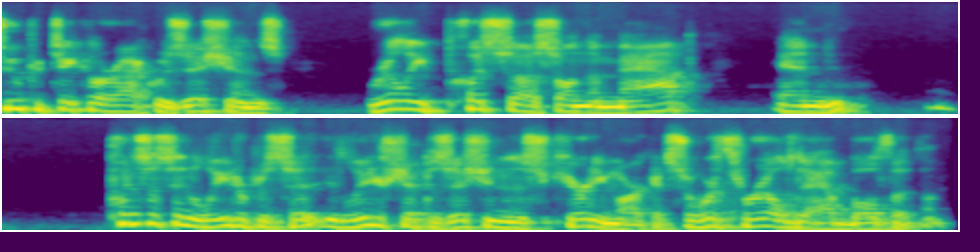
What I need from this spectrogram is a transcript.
two particular acquisitions really puts us on the map and puts us in a leader, leadership position in the security market. So we're thrilled to have both of them.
